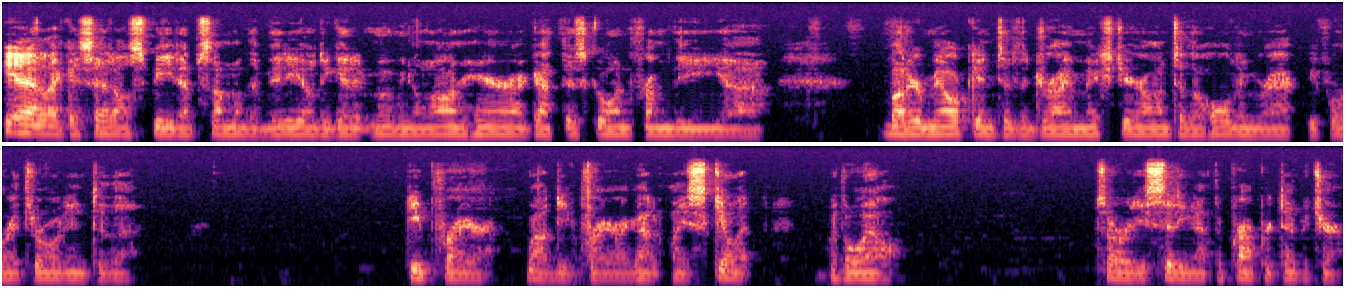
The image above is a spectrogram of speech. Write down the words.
Yeah, like I said, I'll speed up some of the video to get it moving along here. I got this going from the uh, buttermilk into the dry mixture onto the holding rack before I throw it into the deep fryer. Well, deep fryer. I got it my skillet with oil. It's already sitting at the proper temperature.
